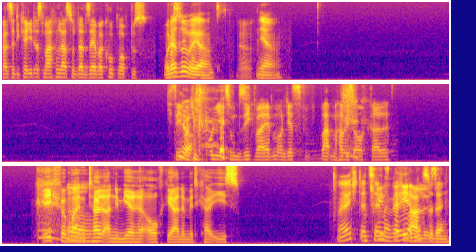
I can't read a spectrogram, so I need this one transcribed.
kannst ja die KI das machen lassen und dann selber gucken, ob du es. Oder so, ja. ja. Ja. Ich sehe Ja. euch Uli zum Musikviben und jetzt habe ich es auch gerade. Ich für meinen Oh. Teil animiere auch gerne mit KIs. Echt? Erzähl mal, welche eh benutzt du denn?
